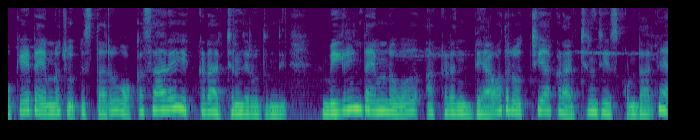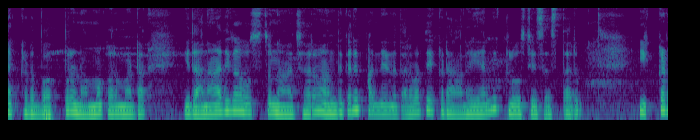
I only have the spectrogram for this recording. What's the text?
ఒకే టైంలో చూపిస్తారు. ఒకసారే ఇక్కడ అర్చన జరుగుతుంది. మిగిలిన టైంలో అక్కడ దేవతలు వచ్చి అక్కడ అర్చన చేసుకుంటారని అక్కడ భక్తుల నమ్మకం అనమాట ఇది అనాదిగా వస్తున్న ఆచారం. అందుకని పన్నెండు తర్వాత ఇక్కడ ఆలయాన్ని క్లోజ్ చేసేస్తారు. ఇక్కడ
